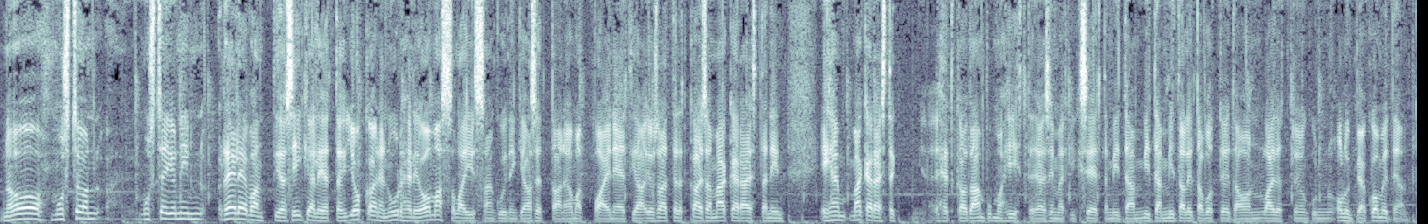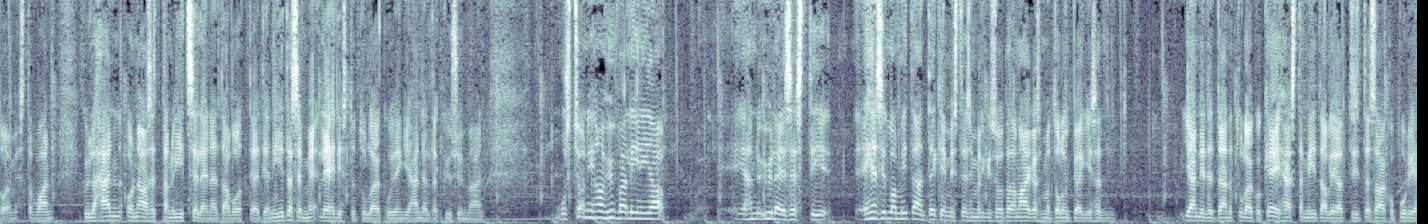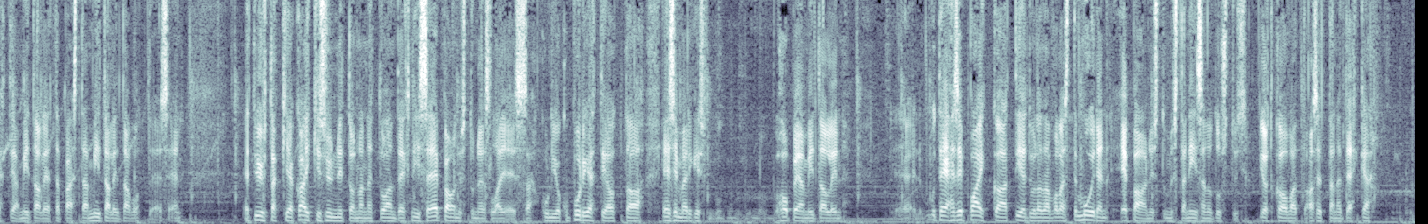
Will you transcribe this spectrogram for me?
No, musta on musta se ei ole niin relevanttia sikäli, että jokainen urheilija omassa lajissaan kuitenkin asettaa ne omat paineet. Ja jos ajattelet Kaisa Mäkäräistä, niin eihän Mäkäräistä hetkauta ampumahihtejä esimerkiksi se, että mitä, mitä mitalitavoitteita on laitettu jonkun olympiakomitean toimesta, vaan kyllä hän on asettanut itselleen ne tavoitteet ja niitä se lehdistö tulee kuitenkin häneltä kysymään. Musta se on ihan hyvä linja ihan yleisesti, eihän sillä ole mitään tekemistä esimerkiksi, otetaan aikaisemmat olympiakisat, jännitetään, että tuleeko keihäistä mitalia, että sitten saako purjehtia mitalia, että päästään mitalitavoitteeseen että yhtäkkiä kaikki synnit on annettu anteeksi niissä epäonnistuneissa lajeissa. Kun joku purjehti ottaa esimerkiksi hopeamitalin, eh, mutta eihän se paikkaa tietyllä tavalla sitten muiden epäonnistumista niin sanotusti, jotka ovat asettaneet ehkä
